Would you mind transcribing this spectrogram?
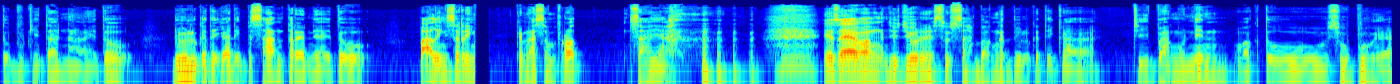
tubuh kita. Nah itu dulu ketika di pesantren ya itu paling sering kena semprot saya. ya saya emang jujur ya susah banget dulu ketika dibangunin waktu subuh ya.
